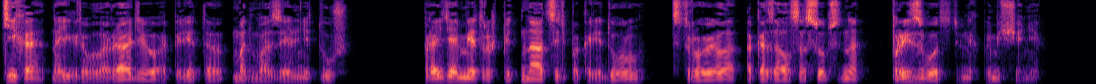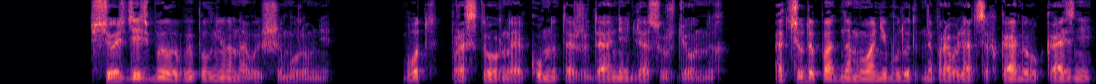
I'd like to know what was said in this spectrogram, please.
Тихо наигрывало радио оперета «Мадемуазель Нетуш». Пройдя метров пятнадцать по коридору, строила оказался, собственно, в производственных помещениях. Все здесь было выполнено на высшем уровне. Вот просторная комната ожидания для осужденных. Отсюда по одному они будут направляться в камеру казни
